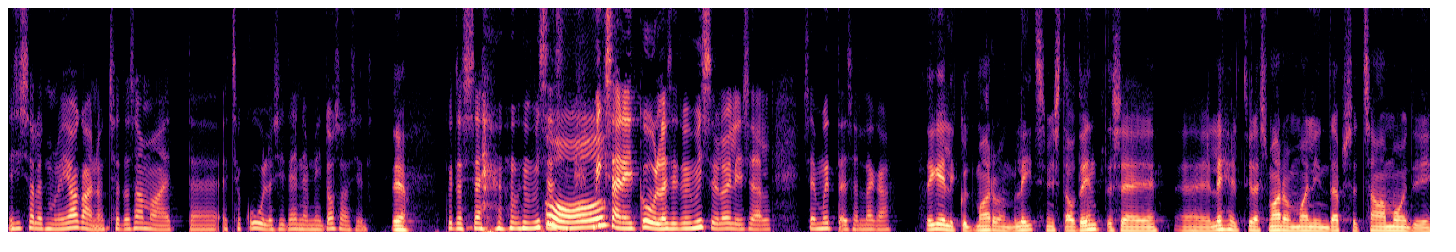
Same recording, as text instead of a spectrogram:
ja siis sa oled mulle jaganud sedasama, et, et sa kuulasid ennem neid osasid. Jah. kuidas see, või mis sa, miks sa neid kuulasid või mis sul oli seal see mõte seal taga? Tegelikult ma arvan, ma leidsin vist Audentese äh, lehelt üles, ma arvan, ma olin täpselt samamoodi,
